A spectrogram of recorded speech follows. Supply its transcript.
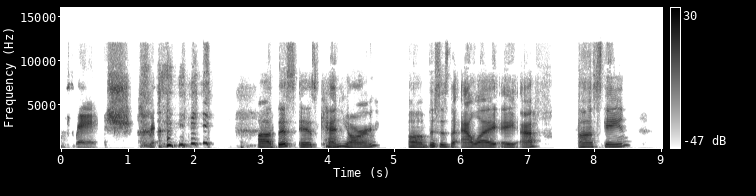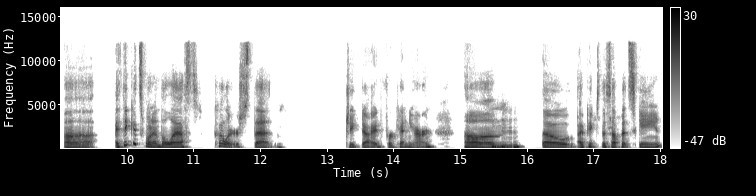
Trash. uh, this is Ken Yarn. Um, this is the Ally AF uh, skein. Uh, I think it's one of the last colors that Jake dyed for Ken Yarn. Um, mm-hmm. So I picked this up at Skein.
